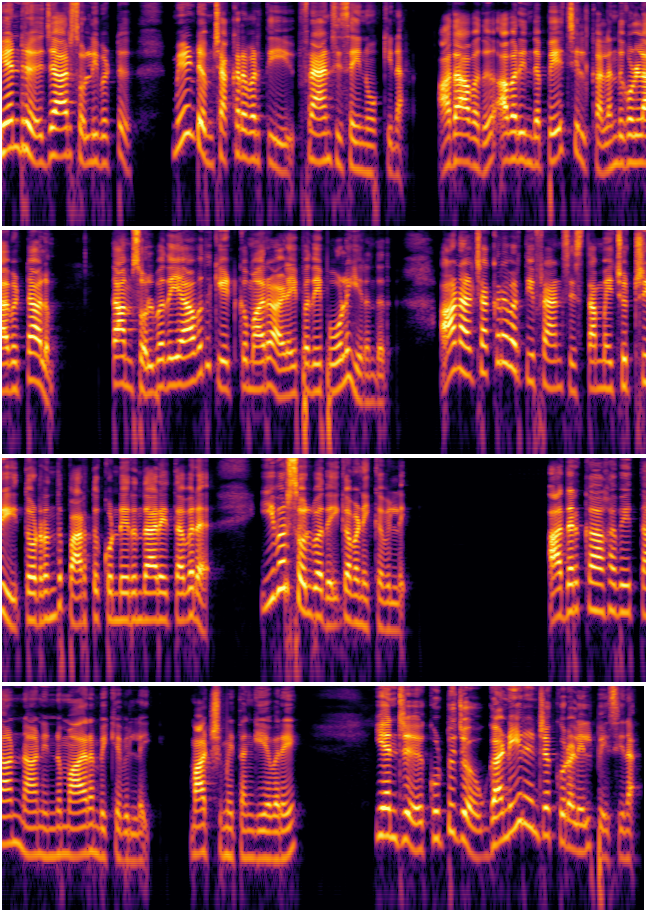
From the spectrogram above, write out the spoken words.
என்று ஜார் சொல்லிவிட்டு மீண்டும் சக்கரவர்த்தி பிரான்சிஸை நோக்கினார். அதாவது அவர் இந்த பேச்சில் கலந்து கொள்ளாவிட்டாலும் தாம் சொல்வதையாவது கேட்குமாறு அழைப்பதைப் போல இருந்தது. ஆனால் சக்கரவர்த்தி பிரான்சிஸ் தம்மை சுற்றி தொடர்ந்து பார்த்து கொண்டிருந்தாரே தவிர இவர் சொல்வதை கவனிக்கவில்லை. அதற்காகவே தான் நான் இன்னும் ஆரம்பிக்கவில்லை மாட்சிமை தங்கியவரே என்று குட்டுஜோ கணீர் என்ற குரலில் பேசினார்.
